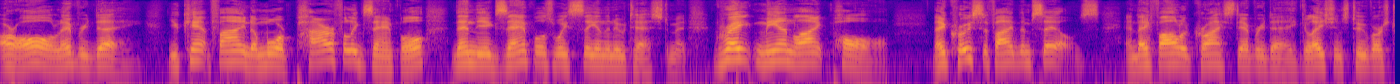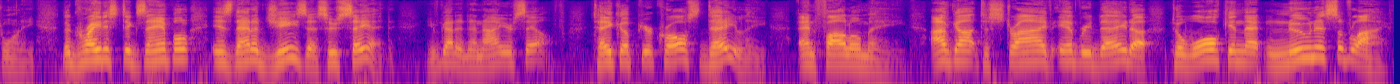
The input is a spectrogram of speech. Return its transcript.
our all every day. You can't find a more powerful example than the examples we see in the New Testament. Great men like Paul, they crucified themselves and they followed Christ every day. Galatians 2 verse 20. The greatest example is that of Jesus who said, you've got to deny yourself, take up your cross daily and follow me. I've got to strive every day to, to walk in that newness of life.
